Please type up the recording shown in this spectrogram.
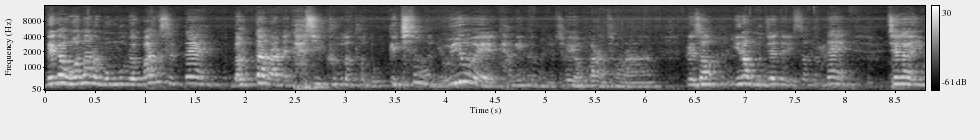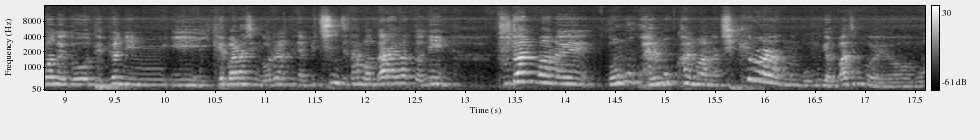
내가 원하는 몸무게가 빠졌을 때 몇 달 안에 다시 그보다 더 높게 치솟는 요요에 당했거든요. 저희 엄마랑 저랑. 그래서 이런 문제들이 있었는데 제가 이번에도 대표님이 이 개발하신 거를 그냥 미친 듯 한번 따라 해봤더니 두 달 만에 너무 괄목할 만한 10kg라는 몸무게가 빠진 거예요.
